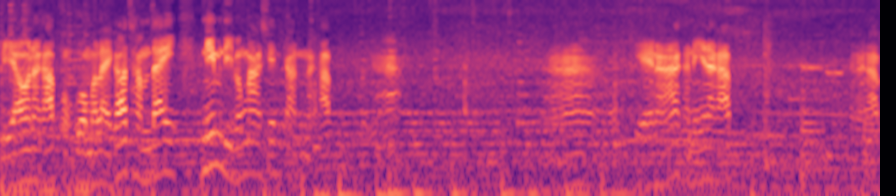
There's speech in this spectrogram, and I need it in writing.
เลี้ยวนะครับ ของพวงมาลัยก็ทำได้นิ่มดีมากๆเช่นกันนะครับนะฮะโอเคนะคันนี้นะครับนะครับ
